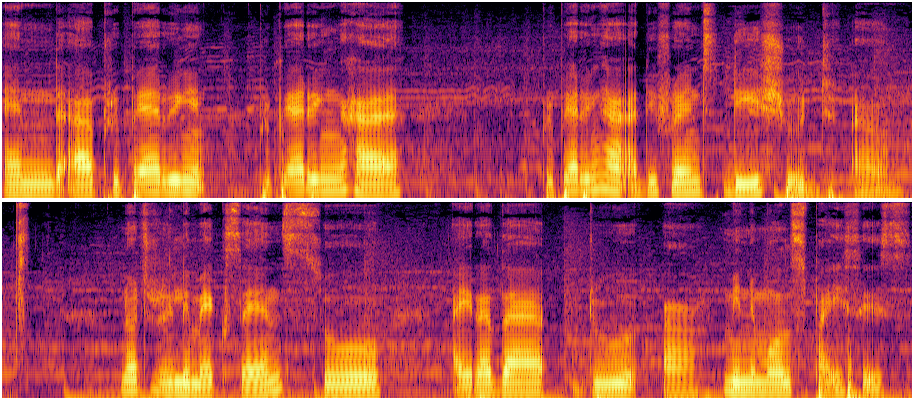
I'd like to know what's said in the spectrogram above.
and uh, preparing preparing her preparing her a different dish should uh, not really make sense. So I rather do uh, minimal spices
